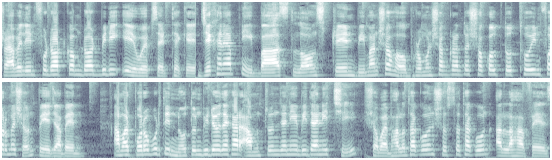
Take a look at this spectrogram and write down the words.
travel info dot com dot BD এই ওয়েবসাইট থেকে, যেখানে আপনি বাস লঞ্চ ট্রেন বিমান সহ ভ্রমণ সংক্রান্ত সকল তথ্য ইনফরমেশন পেয়ে যাবেন। আমার পরবর্তী নতুন ভিডিও দেখার আমন্ত্রণ জানিয়ে বিদায় নিচ্ছি। সবাই ভালো থাকুন, সুস্থ থাকুন, আল্লাহ হাফেজ।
